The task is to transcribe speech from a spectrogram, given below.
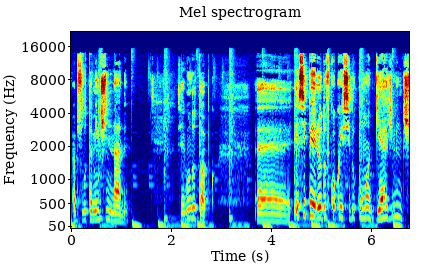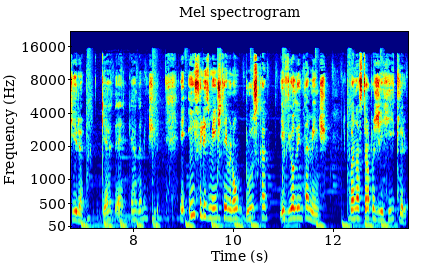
absolutamente nada. Segundo tópico. É, esse período ficou conhecido como a Guerra de Mentira. Guerra, é, Guerra da Mentira. E infelizmente terminou brusca e violentamente. Quando as tropas de Hitler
